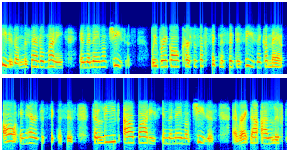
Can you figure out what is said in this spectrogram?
cheated or mishandled money in the name of Jesus. We break all curses of sickness and disease and command all inherited sicknesses to leave our bodies in the name of Jesus. And right now, I lift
